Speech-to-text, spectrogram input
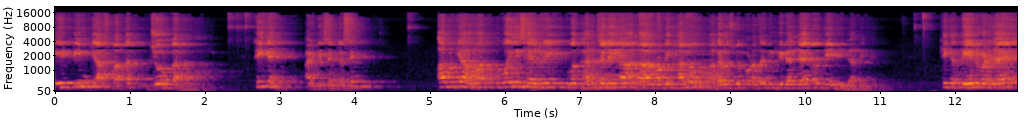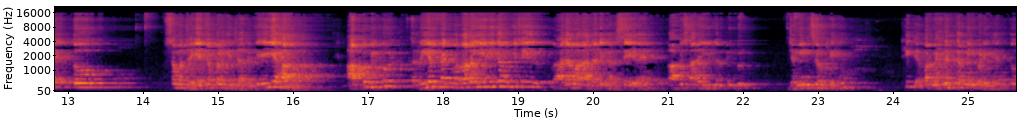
18 के आसपास तक जॉब कर रहा था ठीक है आईटी सेक्टर से। अब क्या हुआ? वही सैलरी वो घर चलेगा, दाल रोटी खा लो, अगर उसमें थोड़ा सा भी डल जाए तो जेब हिल जाती थी। ठीक है, तेल बढ़ जाए तो समझ जाइए, चप्पल गिर जाती थी। ये हाल था। आपको बिल्कुल रियल फैक्ट बता रहा हूँ, ये नहीं कि हम किसी राजा महाराजा के घर से है, काफ़ी सारे यूज़र बिल्कुल ज़मीन से उठे हैं। ठीक है, पर मेहनत करनी पड़ी है तो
